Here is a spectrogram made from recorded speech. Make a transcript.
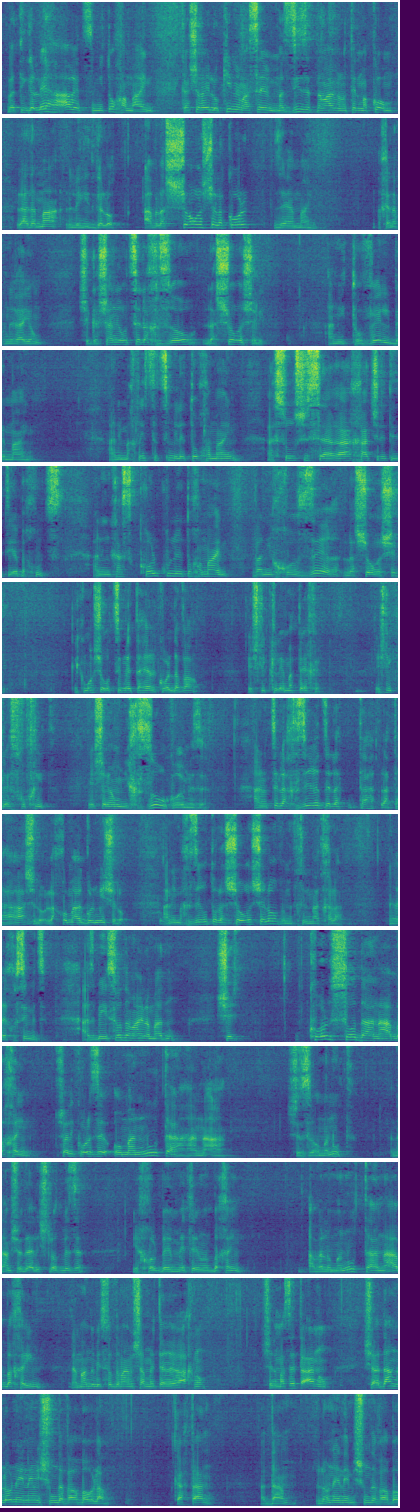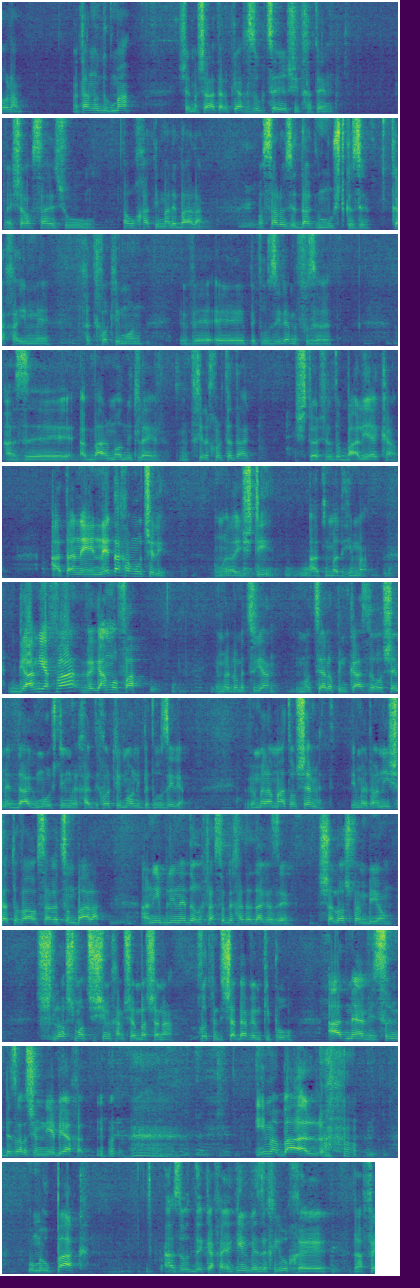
ותגלה הארץ מתוך המים, כאשר האלוקים למעשה מזיז את המים ונותן מקום לאדמה להתגלות. אבל השורש של הכל זה המים. לכן אנחנו נראה היום שכאשר אני רוצה לחזור לשורש שלי, אני טובל במים. אני מכניס את עצמי לתוך המים, אסור ששערה אחת שלי תהיה בחוץ. אני נכנס כל כולי לתוך המים, ואני חוזר לשורש שלי. וכמו שרוצים לטהר כל דבר, יש לי כלי מתכת, יש לי כלי זכוכית, יש היום מחזור קוראים לזה. אני רוצה להחזיר את זה לט... לטהרה שלו, לחומר הגולמי שלו. אני מחזיר אותו לשורש שלו ומתחיל מההתחלה. נראה איך עושים את זה. אז ביסוד המים למדנו שכל סוד ההנאה בחיים, אפשר לקרוא לזה אומנות ההנאה, שזה אומנות. אדם שיודע לשלוט בזה, יכול באמת ליהנות בחיים. אבל אומנות ההנאה בחיים, למדנו ביסוד המים ושם יותר הארכנו, שלמעשה טענו שאדם לא נהנה משום דבר בעולם. כך טענו. אדם לא נהנה משום דבר בעולם. נתנו דוגמה, שלמשל אתה לוקח זוג צעיר שהתחתן, והאישה עושה איזושהי ארוחת אימה לבעלה. עושה לו איזה דג מושט כזה, ככה עם uh, חתיכות לימון ופטרוזיליה מפוזרת. אז uh, הבעל מאוד מתלהב, מתחיל לאכול את הדג. אשתו שואלת אותו, בעלי היקר, אתה נהנית חמוד שלי. אומר לה, אשתי, את מדהימה. גם יפה וגם מופע. היא אומרת לו, מצוין. היא מוציאה לו פנקס ורושמת דג מושט עם חתיכות לימון עם פטרוזיליה. והיא אומרת לה, מה את רושמת? היא אומרת לו, אני אישה טובה, עושה רצון בעלה. אני בלי נדר הולך לעשות לך את הדג הזה שלוש פעמים ביום, 365 יום בשנה, חוץ מתשעה באב ויום כיפור, עד 120, בעזרת השם נהיה ביחד. אם הבעל הוא מאופק, אז הוא עוד ככה יגיב באיזה חיוך אה, רפה.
